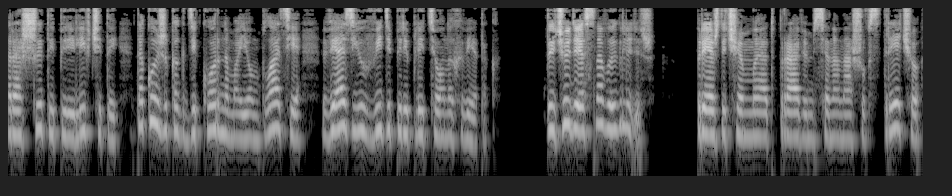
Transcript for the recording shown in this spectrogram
расшитый переливчатый, такой же, как декор на моем платье, вязью в виде переплетенных веток. «Ты чудесно выглядишь», Прежде чем мы отправимся на нашу встречу,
